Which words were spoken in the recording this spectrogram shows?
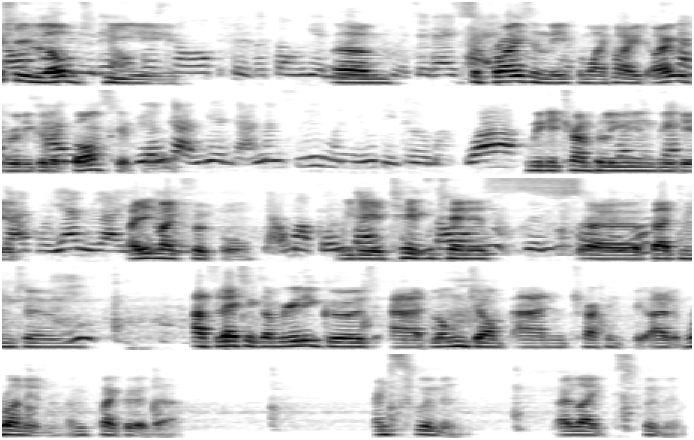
actually ต่อให้ loved มันไม่ได้ออก PE. มาสอบเธอก็ต้องเรียน Um, เพื่อจะได้ใช้ surprisingly, for my height, I was really good at เรื่อง basketball. การเรียนการ we did trampoline, we did... I didn't like football. We did table tennis, uh, badminton, athletics. I'm really good at long jump and track and field. Uh, running, I'm quite good at that. And swimming. I liked swimming.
